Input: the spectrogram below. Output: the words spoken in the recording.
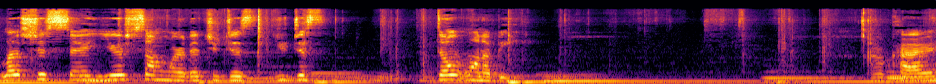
Let's just say you're somewhere that you just you just don't want to be. Okay?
